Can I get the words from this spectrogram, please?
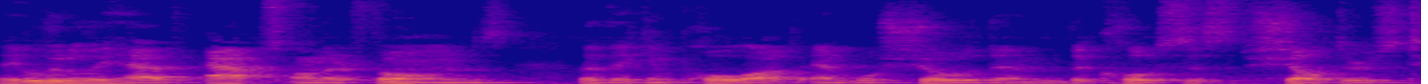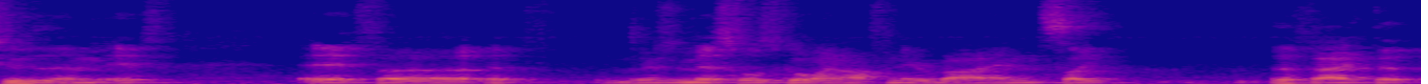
they literally have apps on their phones that they can pull up and will show them the closest shelters to them if if uh, if there's missiles going off nearby. And it's like the fact that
